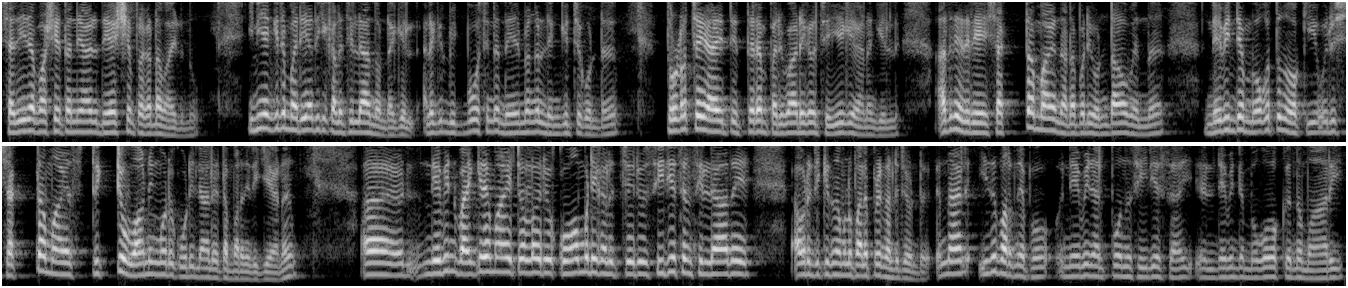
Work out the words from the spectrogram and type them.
ശരീരഭാഷയിൽ തന്നെ ആ ഒരു ദേഷ്യം പ്രകടമായിരുന്നു. ഇനിയെങ്കിലും മര്യാദയ്ക്ക് കളിച്ചില്ല എന്നുണ്ടെങ്കിൽ അല്ലെങ്കിൽ ബിഗ് ബോസിന്റെ നിയമങ്ങൾ ലംഘിച്ചുകൊണ്ട് തുടർച്ചയായിട്ട് ഇത്തരം പരിപാടികൾ ചെയ്യുകയാണെങ്കിൽ അതിനെതിരെ ശക്തമായ നടപടി ഉണ്ടാവുമെന്ന് നെവിന്റെ മുഖത്ത് നോക്കി ഒരു ശക്തമായ സ്ട്രിക്റ്റ് വാർണിങ്ങോട് കൂടി ലാലേട്ടൻ പറഞ്ഞിരിക്കുകയാണ്. നെവിൻ ഭയങ്കരമായിട്ടുള്ള ഒരു കോമഡി കളിച്ച് ഒരു സീരിയസ്നെസ് ഇല്ലാതെ അവിടെ ഇരിക്കുന്നത് നമ്മൾ പലപ്പോഴും കണ്ടിട്ടുണ്ട്. എന്നാൽ ഇത് പറഞ്ഞപ്പോൾ നെവിൻ അല്പം ഒന്ന് സീരിയസ് ആയി. നെവിന്റെ മുഖമൊക്കെ ഒന്ന് മാറി.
